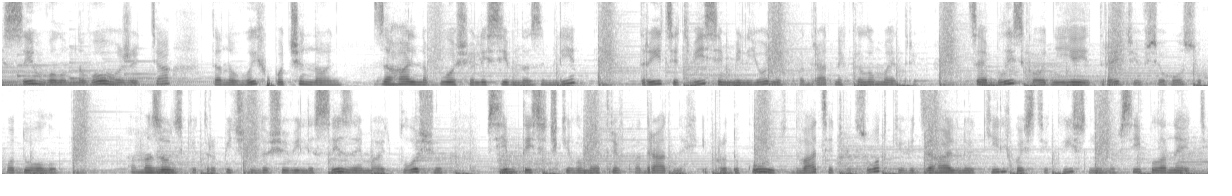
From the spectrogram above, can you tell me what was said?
і символом нового життя та нових починань. Загальна площа лісів на землі 38 мільйонів квадратних кілометрів. Це близько однієї третьої всього суходолу. Амазонські тропічні дощові ліси займають площу в 7 тисяч кілометрів квадратних і продукують 20% від загальної кількості кисню на всій планеті.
